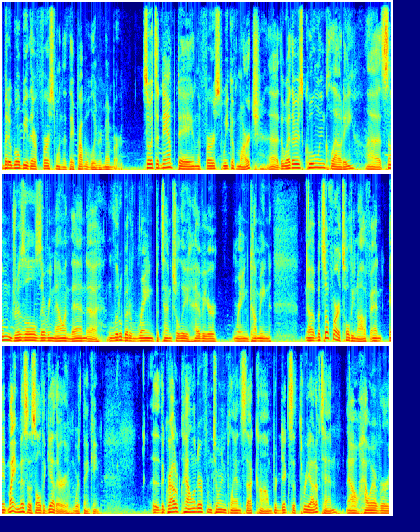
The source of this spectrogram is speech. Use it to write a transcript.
but it will be their first one that they probably remember. So it's a damp day in the first week of March. Uh, the weather is cool and cloudy. Uh, some drizzles every now and then. Uh, a little bit of rain, potentially heavier rain coming. Uh, but so far it's holding off, and it might miss us altogether, we're thinking. Uh, the crowd calendar from touringplans.com predicts a 3 out of 10. Now, however,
